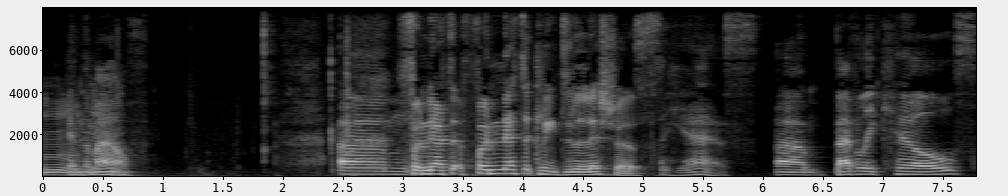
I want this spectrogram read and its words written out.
in the mouth. Um, Phonetic, phonetically delicious. yes. Um, Beverly Kills.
